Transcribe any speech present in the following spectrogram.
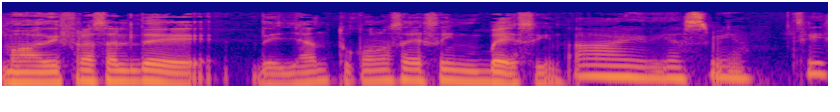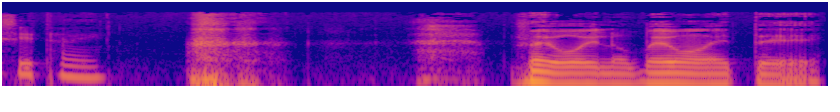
Vamos a disfrazar de, de Jan. ¿Tú conoces a ese imbécil? Ay, Dios mío. Sí, sí, está bien. Me voy, nos vemos. Este,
